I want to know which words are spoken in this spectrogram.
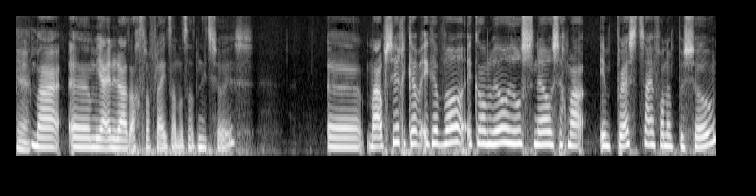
Ja. Maar ehm, ja, inderdaad, achteraf lijkt dan dat dat niet zo is. Eh, maar op zich, ik, heb, ik, heb wel, ik kan wel heel snel, zeg maar, impressed zijn van een persoon.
